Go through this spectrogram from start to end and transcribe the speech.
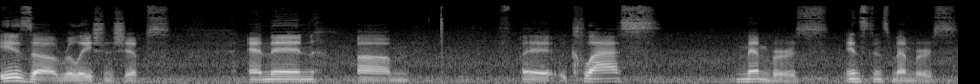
ISA relationships, and then um, uh, class members, instance members,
